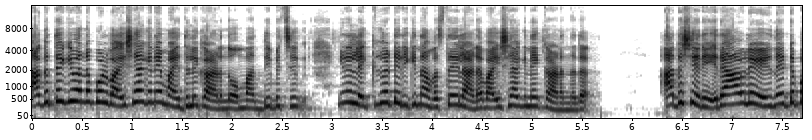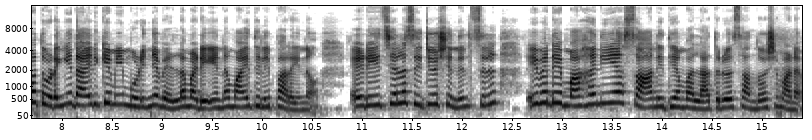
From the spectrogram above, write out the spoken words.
അകത്തേക്ക് വന്നപ്പോൾ വൈശാഖിനെ മൈഥിലി കാണുന്നു. മദ്യപിച്ച് ഇങ്ങനെ ലെക്ക് കെട്ടിരിക്കുന്ന അവസ്ഥയിലാണ് വൈശാഖിനെ കാണുന്നത്. അത് ശരി രാവിലെ എഴുന്നേറ്റപ്പോൾ തുടങ്ങിയതായിരിക്കും ഈ മുടിഞ്ഞ വെള്ളമടി എന്ന് മൈഥിലി പറയുന്നു. എടി ചില സിറ്റുവേഷൻസിൽ ഇവന്റെ മഹനീയ സാന്നിധ്യം വല്ലാത്തൊരു സന്തോഷമാണ്.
